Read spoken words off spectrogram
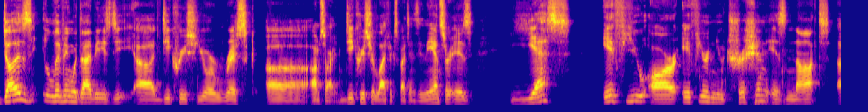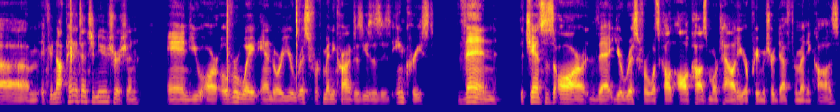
Does living with diabetes de- uh, decrease your risk? Uh, I'm sorry, decrease your life expectancy? The answer is yes. If you are, if your nutrition is not, um, if you're not paying attention to nutrition, and you are overweight, and or your risk for many chronic diseases is increased, then the chances are that your risk for what's called all cause mortality or premature death from any cause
